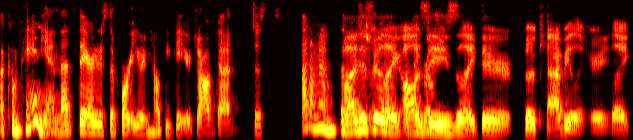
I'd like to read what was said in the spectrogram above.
a companion that's there to support you and help you get your job done. It's just, I don't know. Well, I just feel like Aussies, like their vocabulary, like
